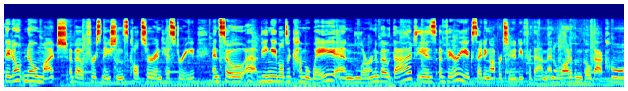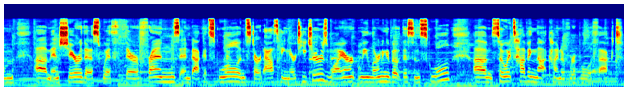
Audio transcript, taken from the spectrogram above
They don't know much about First Nations culture and history. And so uh, being able to come away and learn about that is a very exciting opportunity for them. And a lot of them go back home um, and share this with their friends and back at school and start asking their teachers, why aren't we learning about this in school? Um, so it's having that kind of ripple effect.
